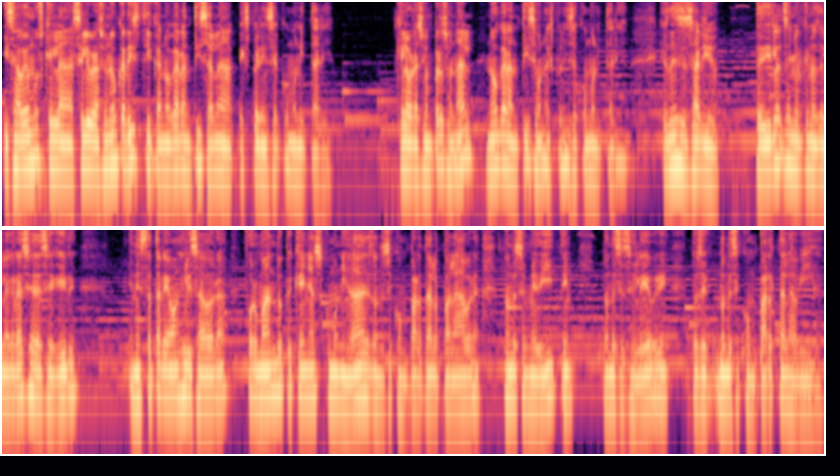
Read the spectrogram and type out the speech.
Y sabemos que la celebración eucarística no garantiza la experiencia comunitaria, que la oración personal no garantiza una experiencia comunitaria. Es necesario pedirle al Señor que nos dé la gracia de seguir en esta tarea evangelizadora formando pequeñas comunidades donde se comparta la palabra, donde se medite, donde se celebre, donde, donde se comparta la vida.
